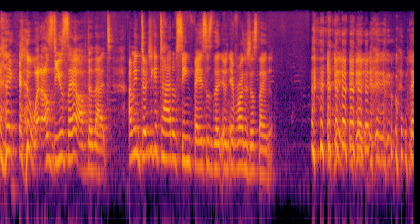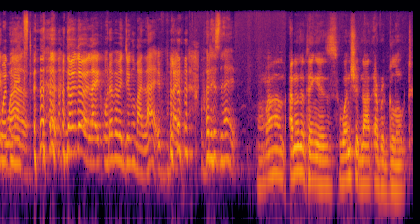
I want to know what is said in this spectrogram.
what else do you say after that? I mean, don't you get tired of seeing faces that everyone is just like, like what wow. next? no, no, like what have I been doing with my life? Like, what is life? Well, another thing is one should not ever gloat.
